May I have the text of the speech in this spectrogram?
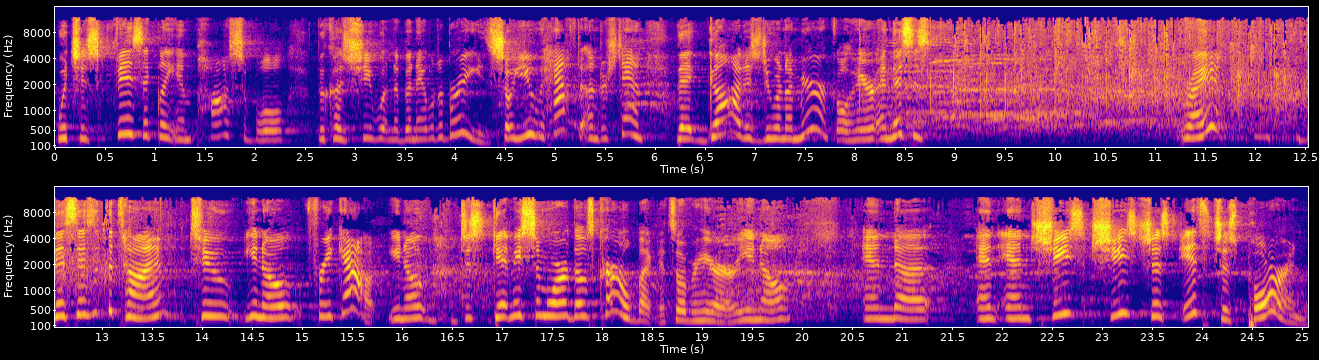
which is physically impossible because she wouldn't have been able to breathe. So you have to understand that God is doing a miracle here, and this is right. This isn't the time to, you know, freak out. You know, just get me some more of those colonel buckets over here. You know, and. Uh, and and she's she's just it's just pouring.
